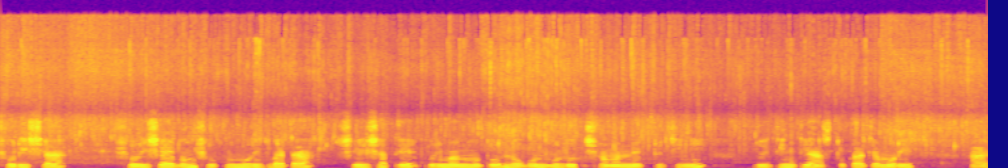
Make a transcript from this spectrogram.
সরিষা সরিষা এবং শুকনো মরিচ বাটা, সেই সাথে পরিমাণ মতো লবণ, হলুদ, সামান্য একটু চিনি, দুই তিনটি আস্ত কাঁচামরিচ আর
